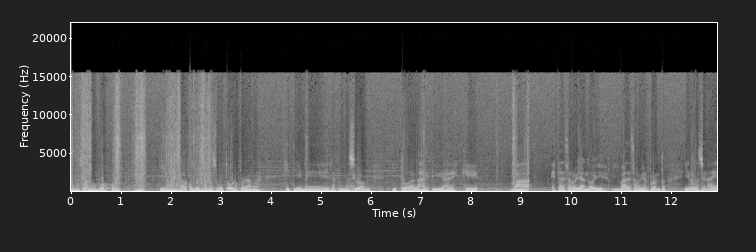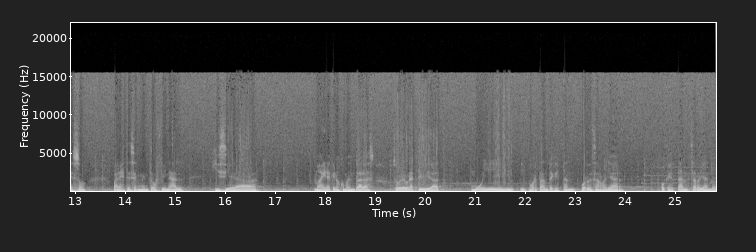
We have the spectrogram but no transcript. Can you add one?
Fundación Don Bosco y nos ha estado conversando sobre todos los programas que tiene la fundación y todas las actividades que va está desarrollando y va a desarrollar pronto. Y en relación a eso, para este segmento final, quisiera, Mayra, que nos comentaras sobre una actividad muy importante que están por desarrollar o que están desarrollando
